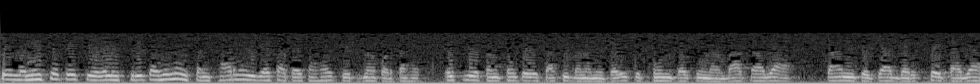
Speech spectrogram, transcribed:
तो मनुष्य को केवल स्त्री का ही नहीं, संसार में भी जैसा कैसा है, कूदना पड़ता है। इसलिए संतों को ये साथी बनानी पड़ी कि खून पसीना बात आ जा। कान के क्या दर्शे ताज़ा?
